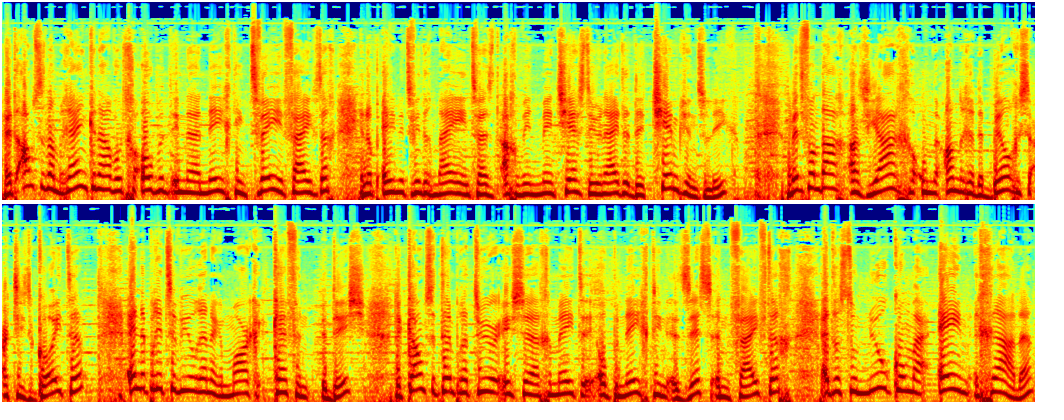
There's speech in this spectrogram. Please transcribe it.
Het Amsterdam-Rijnkanaal wordt geopend in uh, 1952 en op 21 mei in 2008 wint Manchester United de Champions League. Met vandaag als jarige onder andere de Belgische artiest Goite en de Britse wielrenner Mark Cavendish. De kansentemperatuur is uh, gemeten op 1956. Het was toen 0,1 graden.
